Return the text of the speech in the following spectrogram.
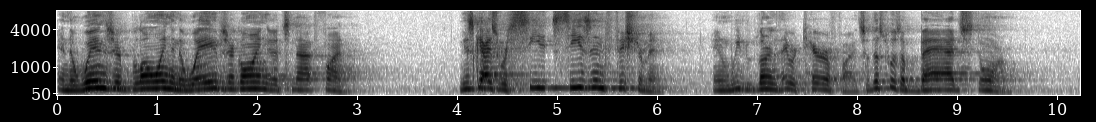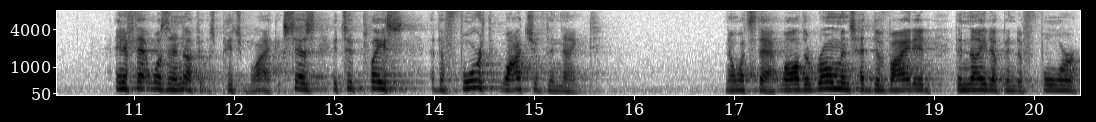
and the winds are blowing and the waves are going, it's not fun. These guys were seasoned fishermen, and we learned they were terrified. So this was a bad storm. And if that wasn't enough, it was pitch black. It says it took place at the fourth watch of the night. Now, what's that? Well, the Romans had divided the night up into four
